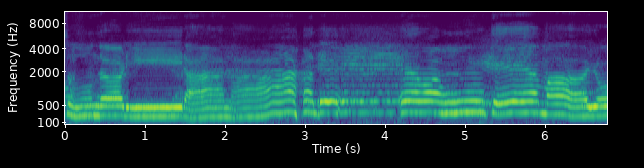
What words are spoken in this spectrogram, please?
સુંદરી રાના દે એવા હું કે મયોઢું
